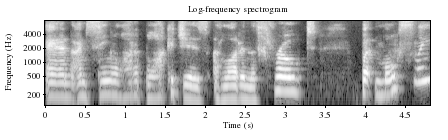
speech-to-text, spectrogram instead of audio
and I'm seeing a lot of blockages, a lot in the throat, but mostly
